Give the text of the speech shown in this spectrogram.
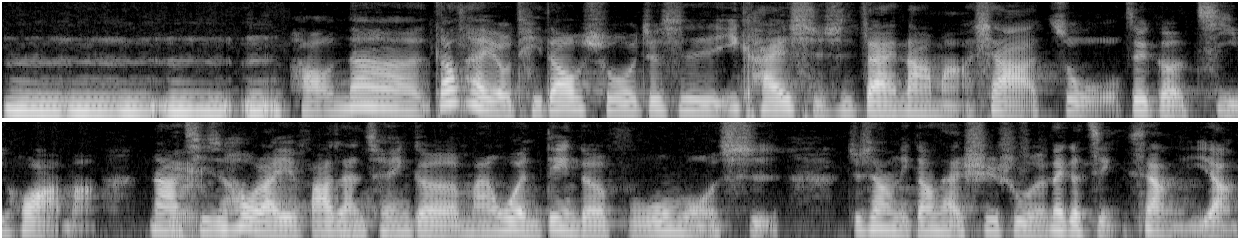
嗯嗯嗯嗯嗯嗯。好，那刚才有提到说，就是一开始是在纳马下做这个计划嘛，那其实后来也发展成一个蛮稳定的服务模式，就像你刚才叙述的那个景象一样。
